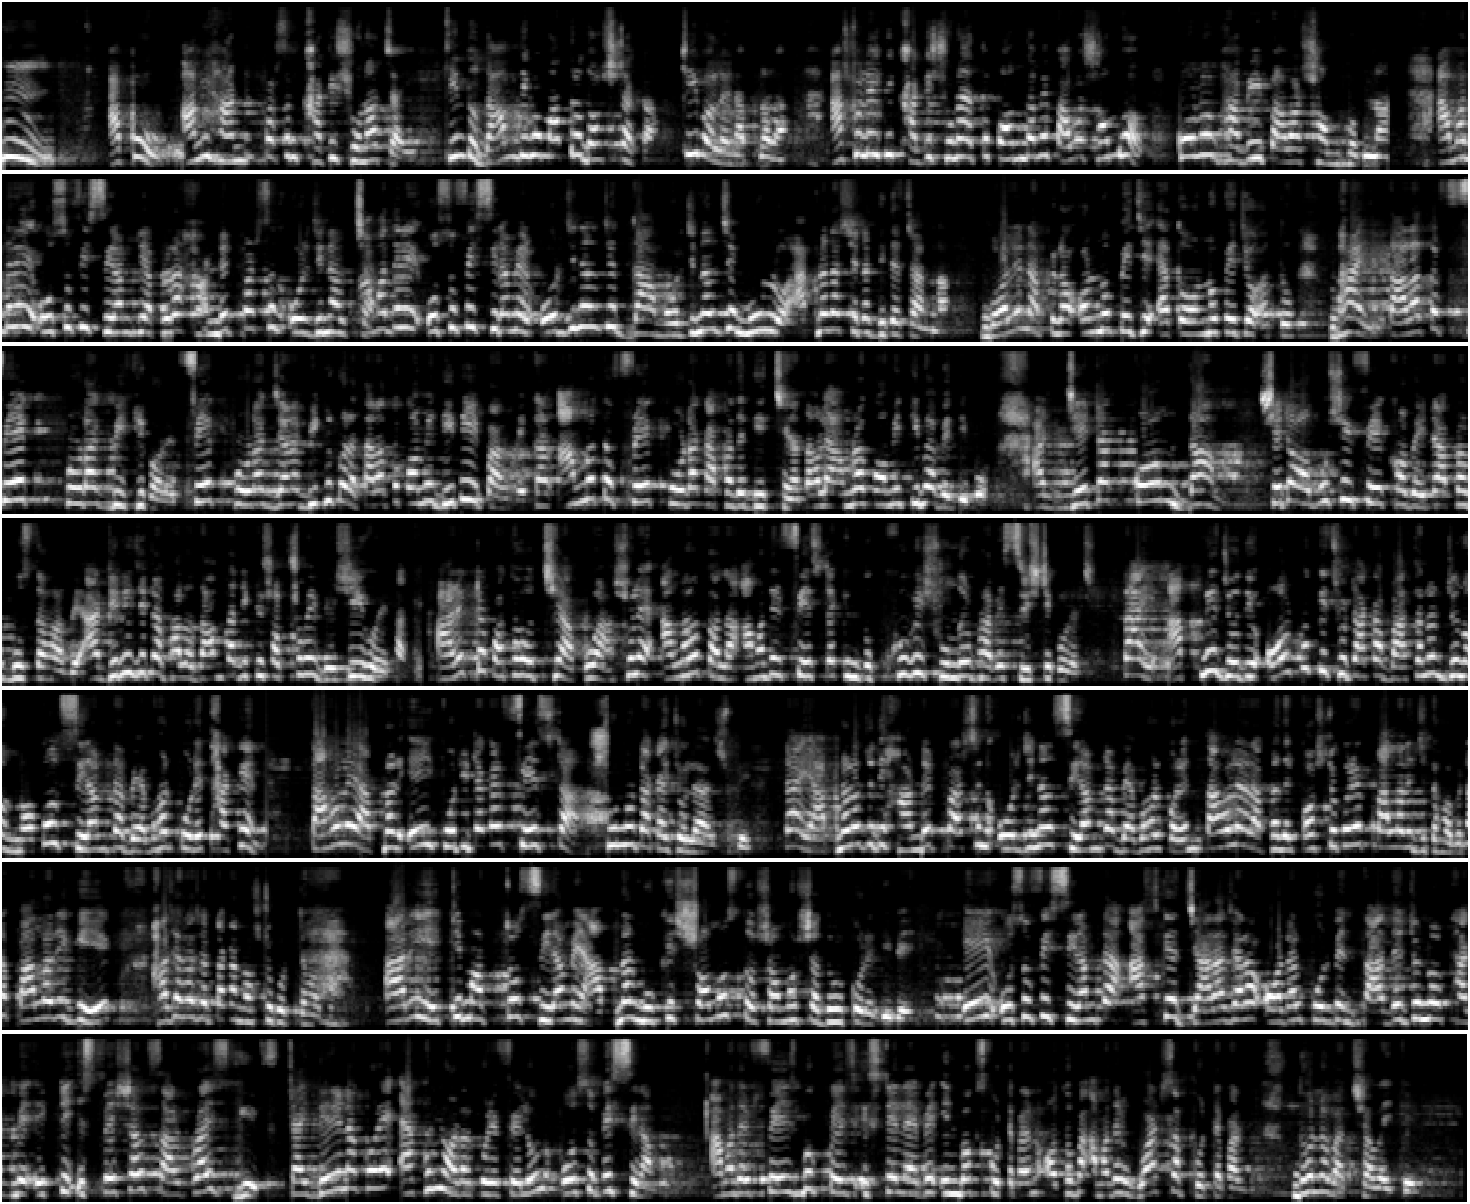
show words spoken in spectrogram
hmm, আপু, আমি hundred percent খাঁটি সোনা চাই, কিন্তু দাম দিব মাত্র দশ টাকা। কি বলেন আপনারা? আসলে কি খাঁটি সোনা এত কম দামে পাওয়া সম্ভব? কোনোভাবেই পাওয়া সম্ভব না। আমাদের এই ওসুফি সিরামটি আপনারা হান্ড্রেড পার্সেন্ট অরিজিনাল আমাদের এই ওসুফি সিরামের অরিজিনাল যে দাম অরিজিনাল যে মূল্য, আপনারা সেটা দিতে চান না। বলেন আপনারা, অন্য পেজে এত, অন্য পেজে এত ভাই, তারা তো ফেক প্রোডাক্ট বিক্রি করে। ফেক প্রোডাক্ট যারা বিক্রি করে, তারা তো কমে দিতেই পারবে। কারণ আমরা তো ফেক প্রোডাক্ট আপনাদের দিচ্ছি না। তাহলে আমরা কমে কীভাবে দিব? আর যেটা কম দাম, সেটা অবশ্যই ফেক হবে, এটা আপনার বুঝতে হবে। আর যিনি যেটা ভালো দাম তার একটু সবসময় বেশিই হয়ে থাকে। আরেকটা কথা হচ্ছে, আপু, আসলে আল্লাহ তাআলা আমাদের ফেসটা কিন্তু খুবই সুন্দরভাবে সৃষ্টি করেছে। তাই আপনি যদি অল্প কিছু টাকা বাঁচানোর জন্য নকল সিরামটা ব্যবহার করে থাকেন, তাহলে আপনার এই কোটি টাকার ফেসটা শূন্য টাকায় চলে আসবে। তাই আপনারা যদি হান্ড্রেড পার্সেন্ট অরিজিনাল সিরামটা ব্যবহার করেন, তাহলে আর আপনাদের কষ্ট করে পার্লারে যেতে হবে না। পার্লারে গিয়ে হাজার হাজার টাকা নষ্ট করতে হবে। আর এই একটি মাত্র সিরামে আপনার মুখের সমস্ত সমস্যা দূর করে দিবে। এই ওসুফি সিরামটা আজকে যারা যারা অর্ডার করবেন, তাদের জন্য থাকবে একটি স্পেশাল সারপ্রাইজ গিফট তাই দেরি না করে এখনই অর্ডার করে ফেলুন ওসুফি সিরাম। আমাদের ফেসবুক পেজ স্টে ল্যাবে ইনবক্স করতে পারেন অথবা আমাদের হোয়াটসঅ্যাপ করতে পারেন। ধন্যবাদ সবাইকে।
